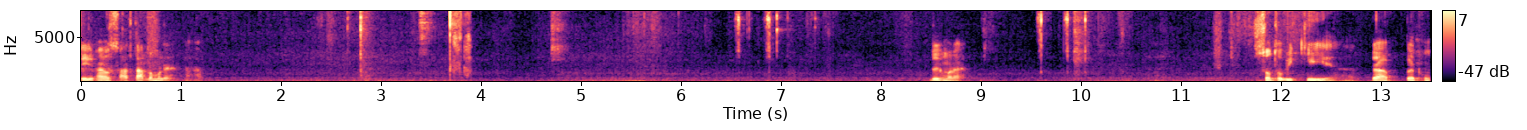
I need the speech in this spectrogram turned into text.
สี่ห้าองศาตัดลงมาเลยนะครับ ดึงมาเลยโซนโทวิกกี้นะครับก็เปิดหู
